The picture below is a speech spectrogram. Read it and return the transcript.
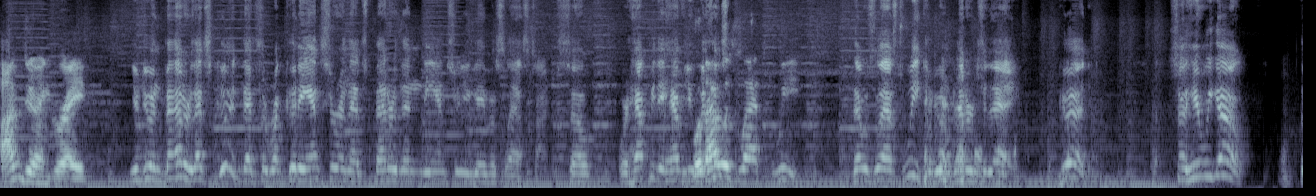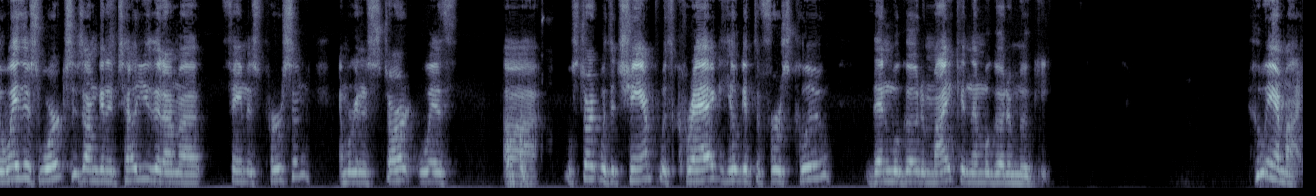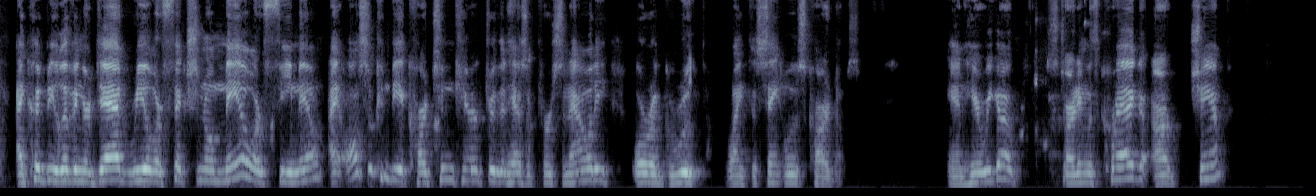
I'm doing great. You're doing better. That's good. That's a good answer, and that's better than the answer you gave us last time. So we're happy to have you Well, that us. was last week. That was last week. You're doing better today. Good. So here we go. The way this works is I'm going to tell you that I'm a famous person, and we're going to start with uh, we'll start with the champ with Craig. He'll get the first clue. Then we'll go to Mike, and then we'll go to Moogie. Who am I? I could be living or dead, real or fictional, male or female. I also can be a cartoon character that has a personality or a group, like the St. Louis Cardinals. And here we go. Starting with Craig, our champ.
